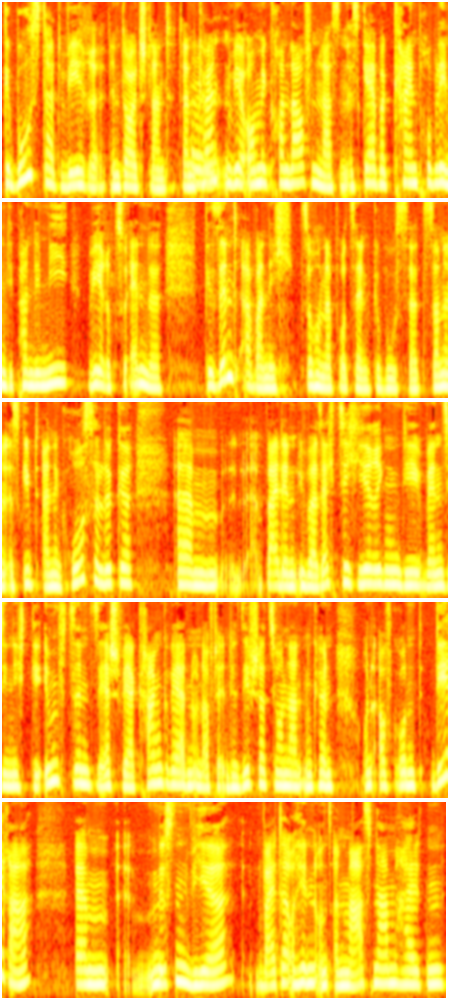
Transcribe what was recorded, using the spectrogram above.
geboostert wäre in Deutschland, dann mhm. könnten wir Omikron laufen lassen. Es gäbe kein Problem. Die Pandemie wäre zu Ende. Wir sind aber nicht zu 100 Prozent geboostert, sondern es gibt eine große Lücke ähm, bei den über 60-Jährigen, die, wenn sie nicht geimpft sind, sehr schwer krank werden und auf der Intensivstation landen können. Und aufgrund derer ähm, müssen wir weiterhin uns an Maßnahmen halten,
